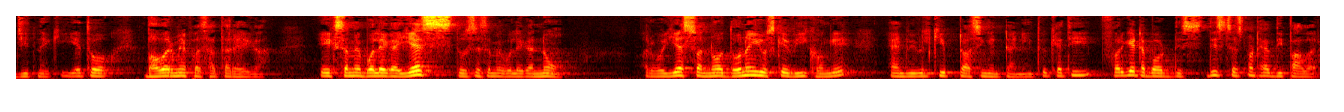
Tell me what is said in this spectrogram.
जीतने की। ये तो भवर में फंसाता रहेगा। एक समय बोलेगा यस दूसरे समय बोलेगा नो और वो यस और नो दोनों ही उसके वीक होंगे and we will keep tossing and turning तो कहती forget about this this does not have the power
